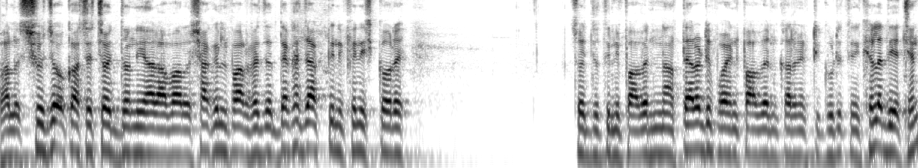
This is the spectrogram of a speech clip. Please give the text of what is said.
ভালো সুযোগ আছে চোদ্দ নিয়ার আবার শাকিল পারভেজের। দেখা যাক তিনি ফিনিশ করে। চোদ্দ তিনি পাবেন না, তেরোটি পয়েন্ট পাবেন কারণ একটি গুটি তিনি খেলে দিয়েছেন।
